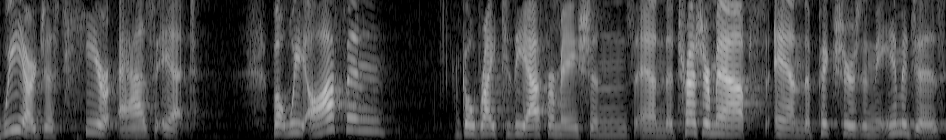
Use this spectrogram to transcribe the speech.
We are just here as it. But we often go right to the affirmations and the treasure maps and the pictures and the images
